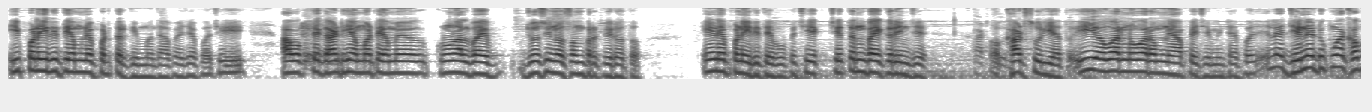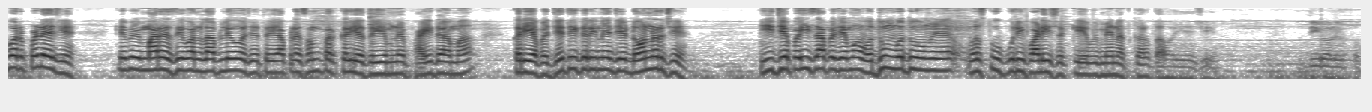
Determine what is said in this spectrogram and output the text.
એ પણ એ રીતે અમને પડતર કિંમત આપે છે. પછી આ વખતે ગાંઠિયા માટે અમે કૃણાલભાઈ જોશીનો સંપર્ક કર્યો હતો. એણે પણ એ રીતે આપ્યું. પછી એક ચેતનભાઈ કરીને છે ખાટસુરિયા. તો એ અવારનવાર અમને આપે છે મીઠાઈ પછી એટલે જેને ટૂંકમાં ખબર પડે છે કે ભાઈ મારે સેવાનો લાભ લેવો છે તો એ આપણે સંપર્ક કરીએ તો એ અમને ફાયદામાં કરી આપે. જેથી કરીને જે ડોનર છે એ જે પૈસા આપે છે એમાં વધુમાં વધુ અમે વસ્તુ પૂરી પાડી શકીએ એવી મહેનત કરતા હોઈએ છીએ. દિવાળી ઉપર.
